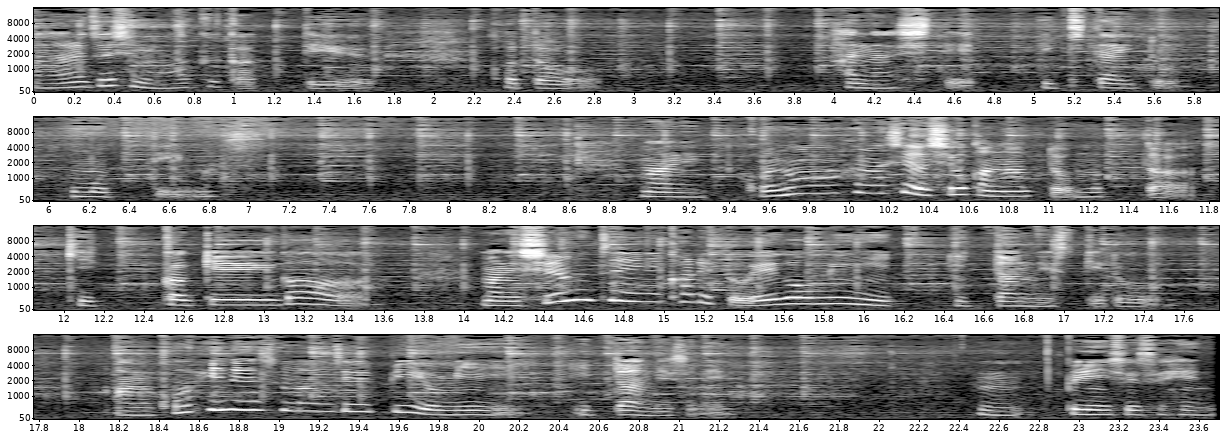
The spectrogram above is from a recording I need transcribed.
必ずしも悪かっていうことを話していきたいと思っています。まあねこの話をしようかなと思ったきっかけがまあね週末に彼と映画を見に行ったんですけどあのコンフィデンスマン JP を見に行ったんですね。うんプリンセス編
